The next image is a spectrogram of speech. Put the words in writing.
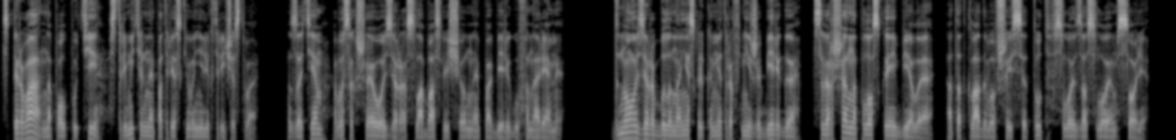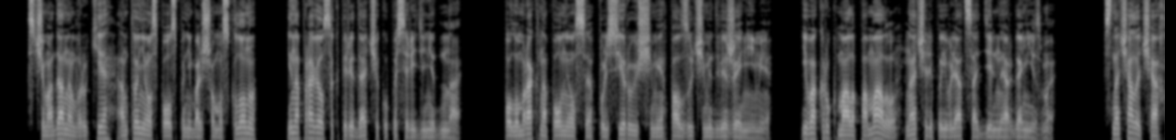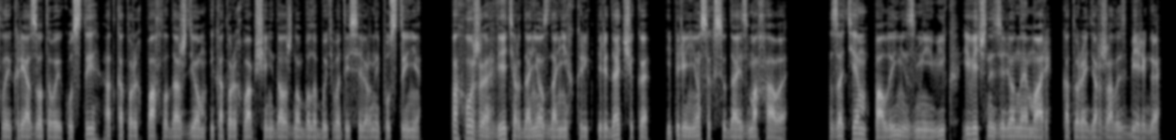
Сперва на полпути стремительное потрескивание электричества, затем высохшее озеро, слабо освещенное по берегу фонарями. Дно озера было на несколько метров ниже берега, совершенно плоское и белое, от откладывавшейся тут слой за слоем соли. С чемоданом в руке Антонио сполз по небольшому склону и направился к передатчику посередине дна. Полумрак наполнился пульсирующими, ползучими движениями, и вокруг мало-помалу начали появляться отдельные организмы. Сначала чахлые криозотовые кусты, от которых пахло дождем и которых вообще не должно было быть в этой северной пустыне, Похоже, ветер донес до них крик передатчика и перенес их сюда из Махавы. Затем полынь, змеевик и вечно зеленая марь, которая держалась берега.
